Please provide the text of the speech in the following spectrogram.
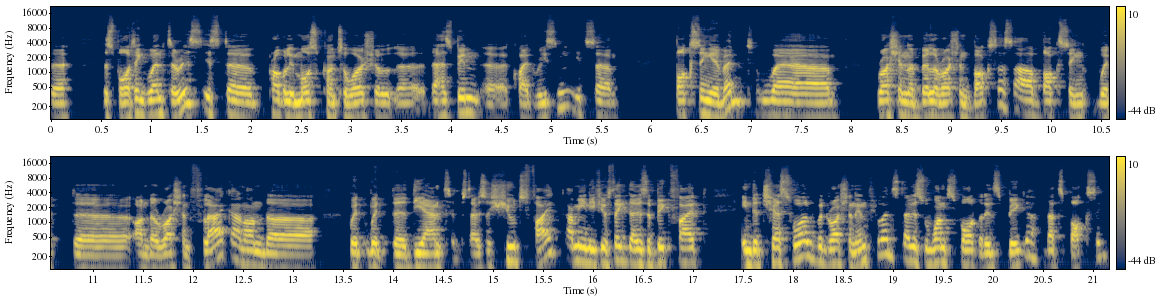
uh, the sporting event there is is the probably most controversial uh, there has been uh, quite recently. It's a boxing event where Russian and Belarusian boxers are boxing with uh, on the Russian flag and on the with with the, the anthems. There is a huge fight. I mean, if you think there is a big fight in the chess world with Russian influence, there is one sport that is bigger. That's boxing.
